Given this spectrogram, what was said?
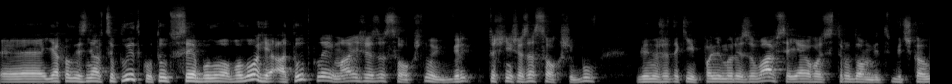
Е, я коли зняв цю плитку, тут все було вологе, а тут клей майже засохший. Ну, точніше, засохший був. Він уже такий полімеризувався, я його з трудом від, відшка...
